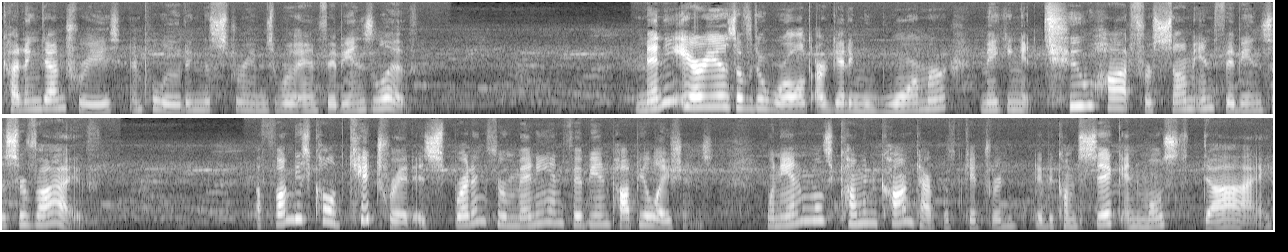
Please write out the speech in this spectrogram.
cutting down trees, and polluting the streams where amphibians live. Many areas of the world are getting warmer, making it too hot for some amphibians to survive. A fungus called chytrid is spreading through many amphibian populations. When animals come in contact with chytrid, they become sick and most die.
